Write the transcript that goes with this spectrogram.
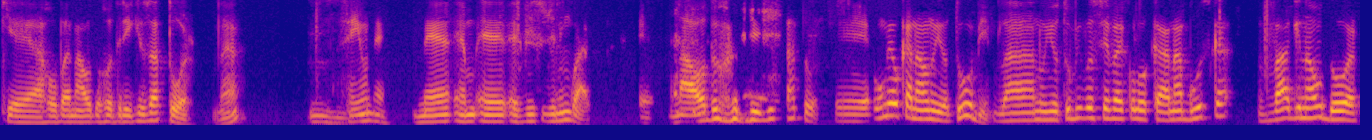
que é arroba Naldo Rodrigues Ator, né? Uhum. Sem o né. né é, é, é vício de linguagem. É, Naldo Rodrigues Ator. É, o meu canal no YouTube, lá no YouTube você vai colocar na busca Vagnaldor.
